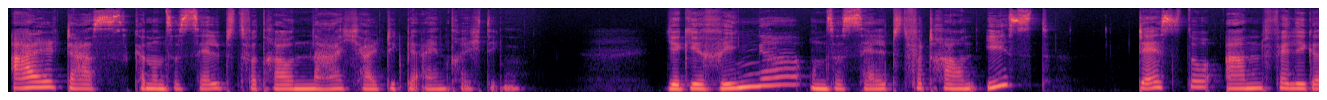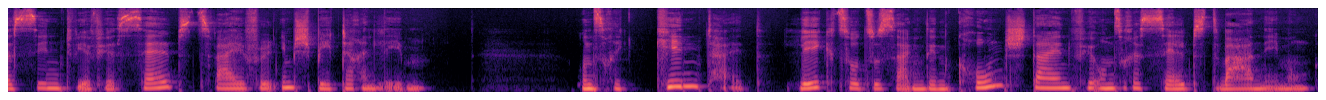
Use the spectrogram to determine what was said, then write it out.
All das kann unser Selbstvertrauen nachhaltig beeinträchtigen. Je geringer unser Selbstvertrauen ist, desto anfälliger sind wir für Selbstzweifel im späteren Leben. Unsere Kindheit legt sozusagen den Grundstein für unsere Selbstwahrnehmung.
